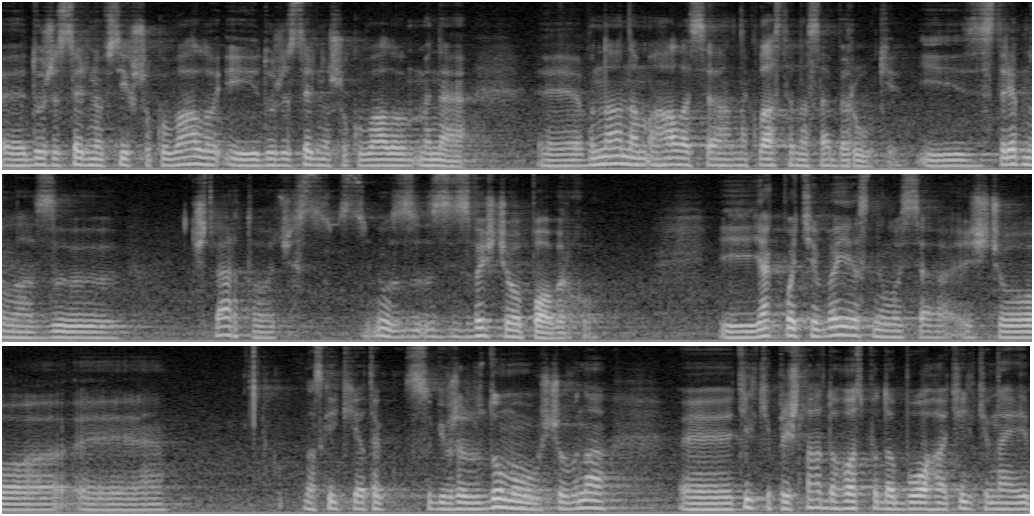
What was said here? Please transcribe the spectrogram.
е, дуже сильно всіх шокувало і дуже сильно шокувало мене. Е, Вона намагалася накласти на себе руки і стрибнула з четвертого чи ну, з, з вищого поверху. І як потім вияснилося, що е, наскільки я так собі вже роздумував, що вона е, тільки прийшла до Господа Бога, тільки в неї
